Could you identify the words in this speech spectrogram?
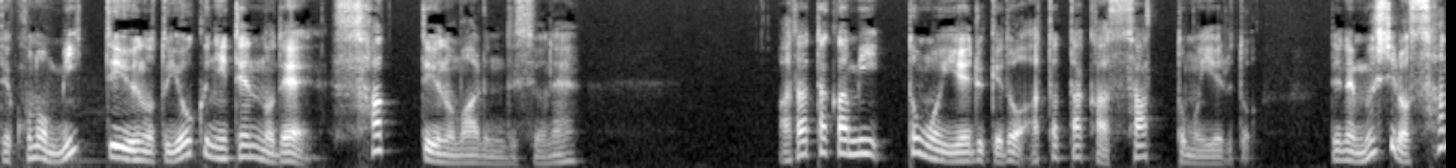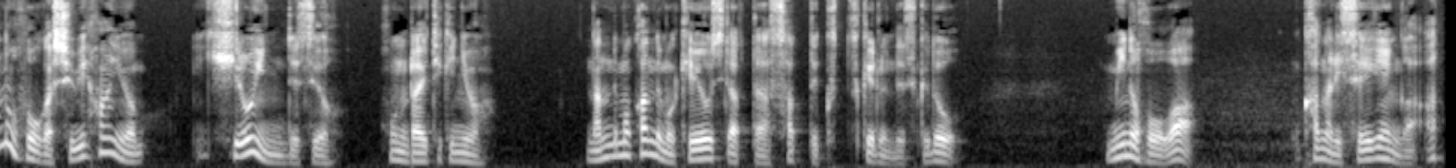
で、このみっていうのとよく似てんので、さっていうのもあるんですよね。温かみとも言えるけど、温かさとも言えると。でね、むしろさの方が守備範囲は広いんですよ。本来的には。何でもかんでも形容詞だったらさってくっつけるんですけど、みの方はかなり制限があっ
